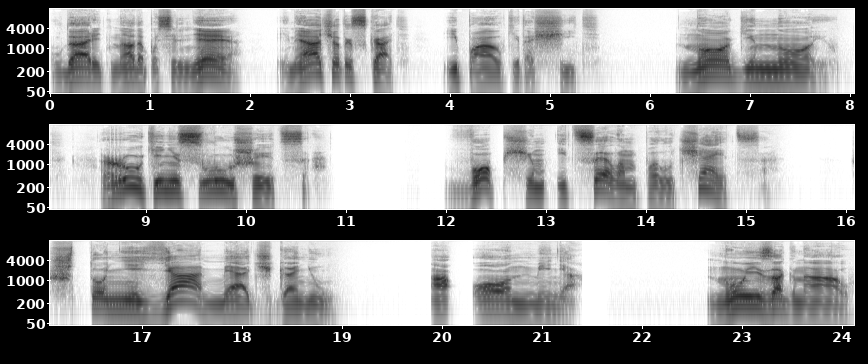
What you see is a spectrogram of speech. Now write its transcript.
Ударить надо посильнее, и мяч отыскать, и палки тащить. Ноги ноют, руки не слушаются. В общем и целом получается, что не я мяч гоню, а он меня. Ну и загнал.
